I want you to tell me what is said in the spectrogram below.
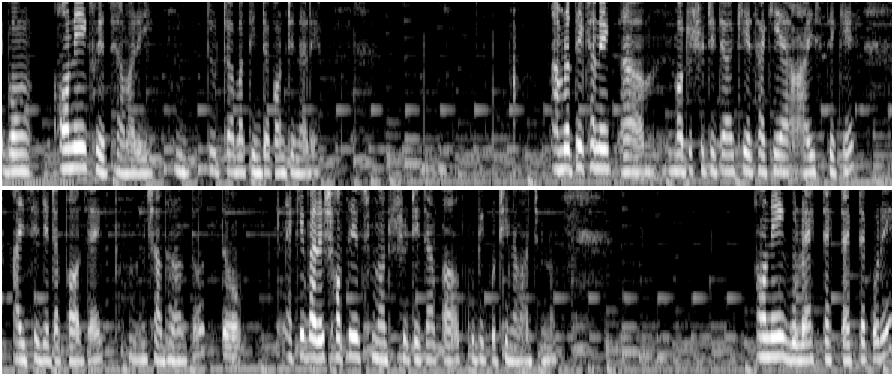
এবং অনেক হয়েছে আমার এই দুটা বা তিনটা কন্টেনারে আমরা তো এখানে মটরশুঁটিটা খেয়ে থাকি আইস থেকে। আইসে যেটা পাওয়া যায় সাধারণত। তো একেবারে সতেজ মটরশুঁটিটা পাওয়া খুবই কঠিন আমার জন্য। অনেকগুলো একটা একটা একটা করে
